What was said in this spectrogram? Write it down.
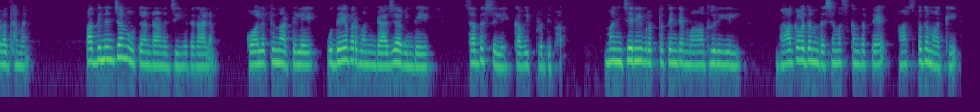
പ്രഥമൻ. പതിനഞ്ചാം നൂറ്റാണ്ടാണ് ജീവിതകാലം. കോലത്ത് നാട്ടിലെ ഉദയവർമ്മൻ രാജാവിന്റെ സദസ്സിലെ കവിപ്രതിഭ. മഞ്ചരി വൃത്തത്തിന്റെ മാധുരിയിൽ ഭാഗവതം ദശമസ്കന്ധത്തെ ആസ്പദമാക്കി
